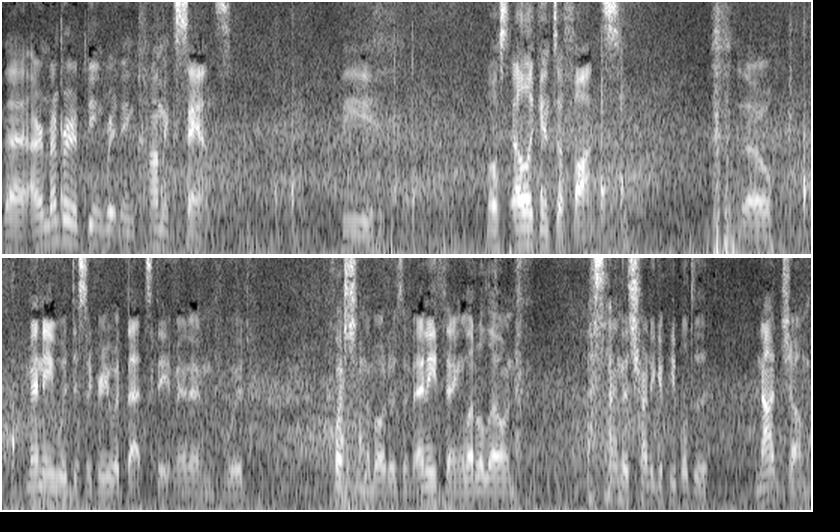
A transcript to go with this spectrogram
That I remember it being written in Comic Sans, the most elegant of fonts. Though many would disagree with that statement and would question the motives of anything, let alone a sign that's trying to get people to not jump.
